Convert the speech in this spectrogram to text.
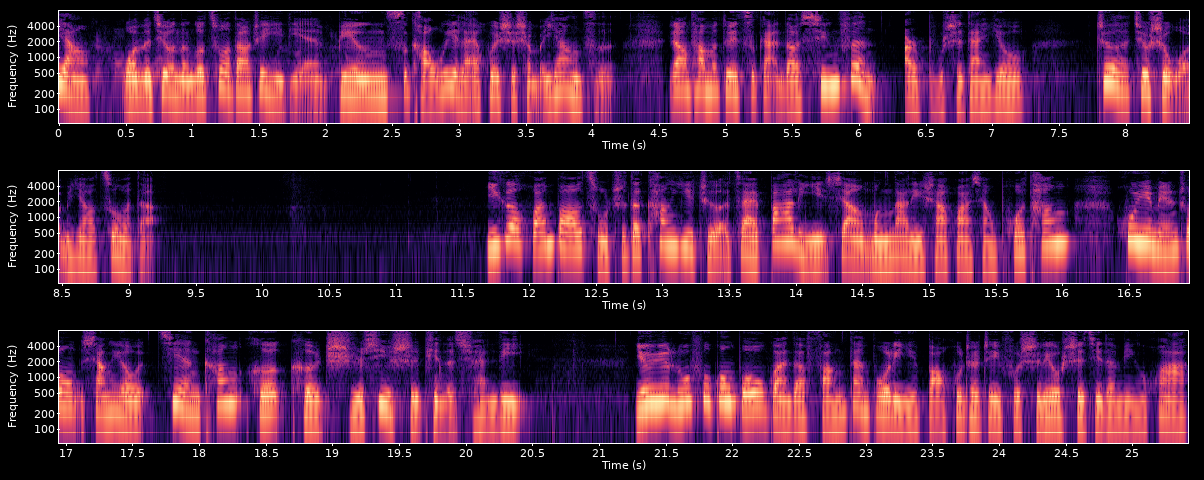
样，我们就能够做到这一点，并思考未来会是什么样子，让他们对此感到兴奋而不是担忧。这就是我们要做的。一个环保组织的抗议者在巴黎向蒙娜丽莎画像泼汤，呼吁民众享有健康和可持续食品的权利。由于卢浮宫博物馆的防弹玻璃保护着这幅16世纪的名画，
